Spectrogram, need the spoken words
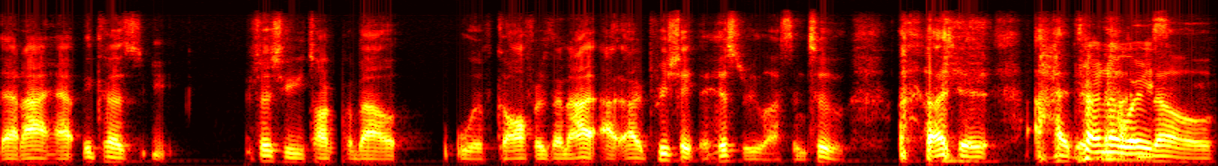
that i have because especially you talk about with golfers, and I, I appreciate the history lesson too. I did I did no, not no know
